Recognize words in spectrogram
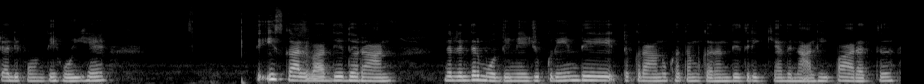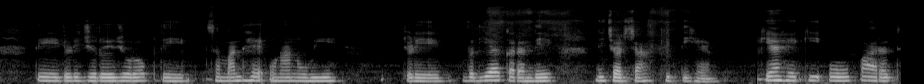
ਟੈਲੀਫੋਨ 'ਤੇ ਹੋਈ ਹੈ ਤੇ ਇਸ ਗੱਲਬਾਤ ਦੇ ਦੌਰਾਨ ਨਰਿੰਦਰ ਮੋਦੀ ਨੇ ਯੂਕਰੇਨ ਦੇ ਟਕਰਾਅ ਨੂੰ ਖਤਮ ਕਰਨ ਦੇ ਤਰੀਕਿਆਂ ਦੇ ਨਾਲ ਹੀ ਭਾਰਤ ਤੇ ਜਿਹੜੀ ਯੂਰੋ, ਯੂਰਪ ਦੇ ਸੰਬੰਧ ਹੈ, ਉਹਨਾਂ ਨੂੰ ਵੀ ਜਿਹੜੇ ਵਧੀਆ ਕਰਨ ਦੇ, ਦੀ ਚਰਚਾ ਕੀਤੀ ਹੈ। ਕਿਹਾ ਹੈ ਕਿ ਉਹ ਭਾਰਤ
